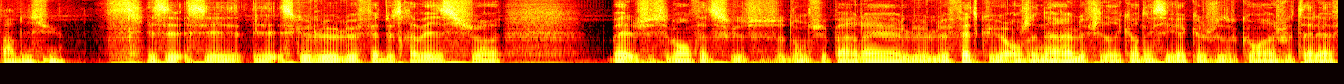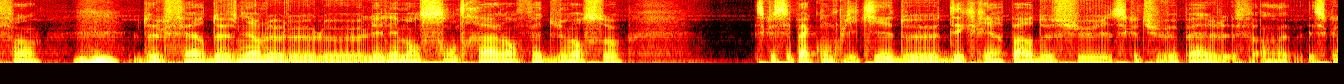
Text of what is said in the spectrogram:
par dessus Et c'est- c'est- est-ce que le fait de travailler sur bah, justement en fait ce, ce dont tu parlais, le, le fait que en général le field recording c'est quelque chose qu'on rajoute à la fin, de le faire devenir l'élément central en fait du morceau. Est-ce que c'est pas compliqué de d'écrire par dessus Est-ce que tu veux pas Est-ce que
